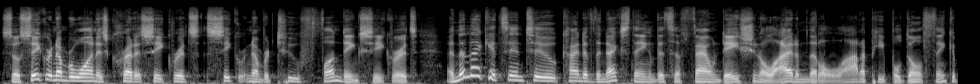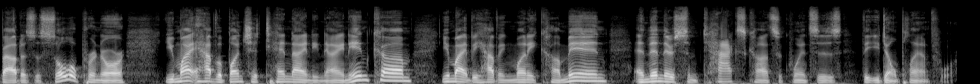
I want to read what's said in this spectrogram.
so secret number 1 is credit secrets, secret number 2 funding secrets, and then that gets into kind of the next thing that's a foundational item that a lot of people don't think about as a solopreneur. You might have a bunch of 1099 income, you might be having money come in, and then there's some tax consequences that you don't plan for.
